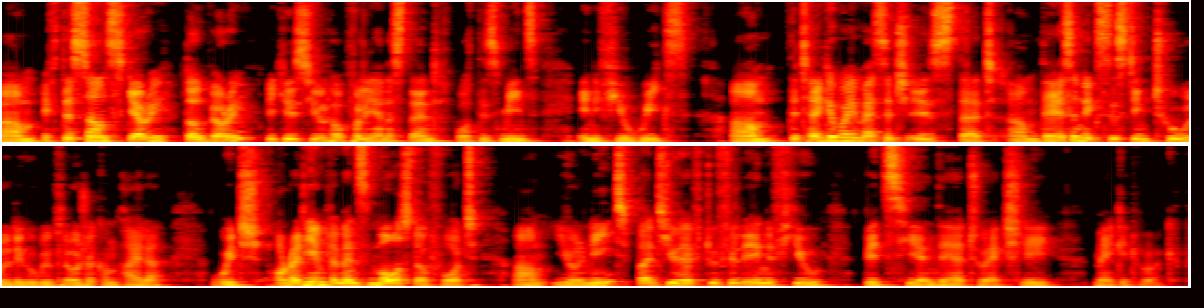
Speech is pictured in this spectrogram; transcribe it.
Um, if this sounds scary, don't worry, because you'll hopefully understand what this means in a few weeks. Um, the takeaway message is that um, there is an existing tool, the Google Closure Compiler, which already implements most of what um, you'll need, but you have to fill in a few bits here and there to actually make it work.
